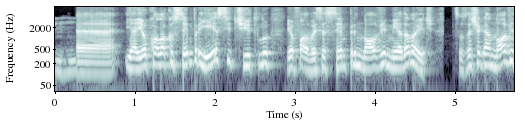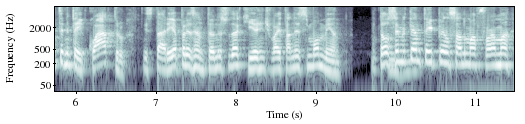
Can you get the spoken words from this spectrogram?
Uhum. É, e aí eu coloco sempre esse título e eu falo, vai ser sempre nove e meia da noite. Se você chegar nove e trinta e quatro, estarei apresentando isso daqui, a gente vai estar nesse momento. Então eu sempre uhum. tentei pensar numa forma,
